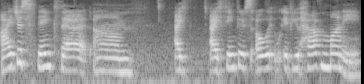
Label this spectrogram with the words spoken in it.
I just think that um, I I think there's oh if you have money,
